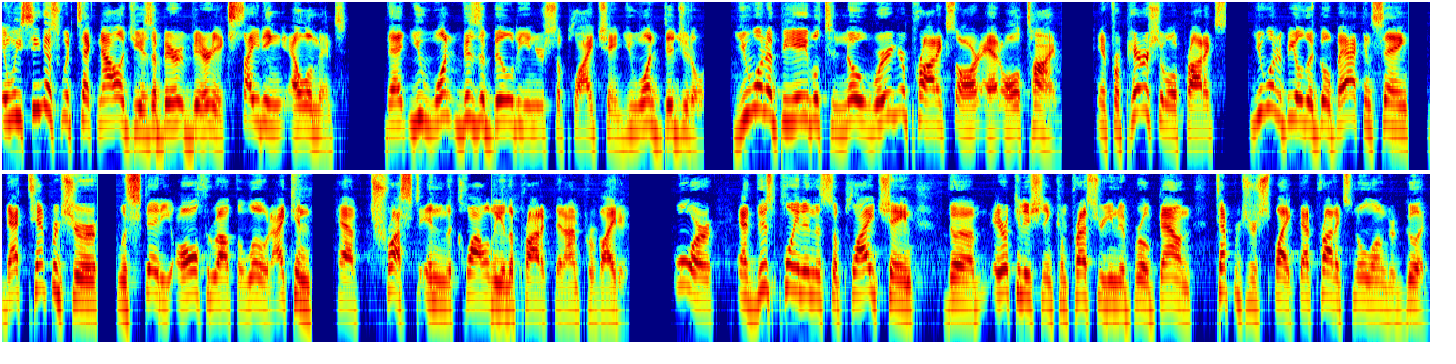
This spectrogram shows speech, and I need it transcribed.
And we see this with technology as a very, very exciting element that you want visibility in your supply chain. You want digital. You want to be able to know where your products are at all time. And for perishable products, you want to be able to go back and saying that temperature was steady all throughout the load. I can have trust in the quality of the product that I'm providing. Or at this point in the supply chain, the air conditioning compressor unit broke down, temperature spiked, that product's no longer good.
